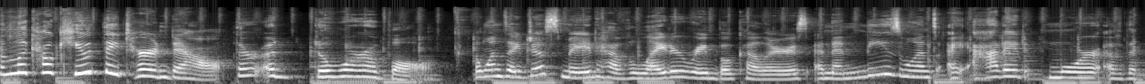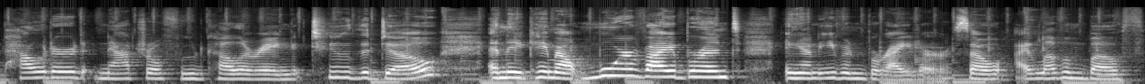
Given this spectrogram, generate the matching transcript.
And look how cute they turned out. They're adorable. The ones I just made have lighter rainbow colors, and then these ones I added more of the powdered natural food coloring to the dough, and they came out more vibrant and even brighter. So I love them both.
